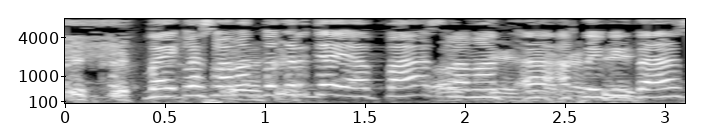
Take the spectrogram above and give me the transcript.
Baiklah selamat bekerja ya Pak. Selamat Oke, eh, terima kasih. aktivitas.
